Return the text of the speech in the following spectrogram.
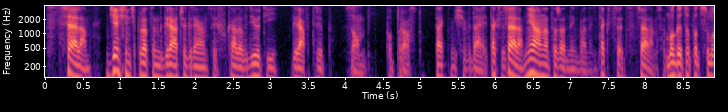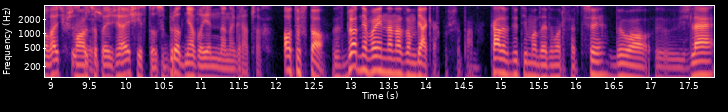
Strzelam. 10% graczy grających w Call of Duty gra w tryb zombie. Po prostu. Tak mi się wydaje. Tak strzelam. Nie mam na to żadnych badań. Tak strze- strzelam sobie. Mogę to podsumować? Wszystko, Możesz. co powiedziałeś, jest to zbrodnia wojenna na graczach. Otóż to, zbrodnia wojenna na zombiakach, proszę pana. Call of Duty Modern Warfare 3 było y, źle,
